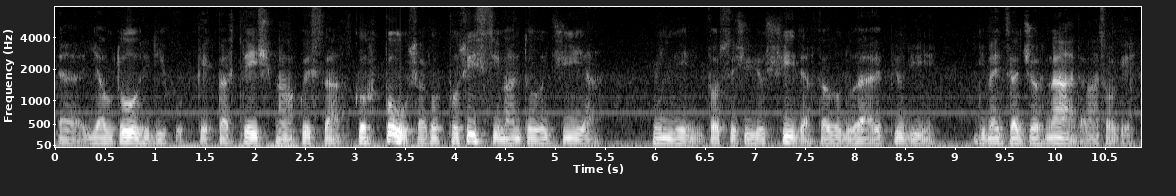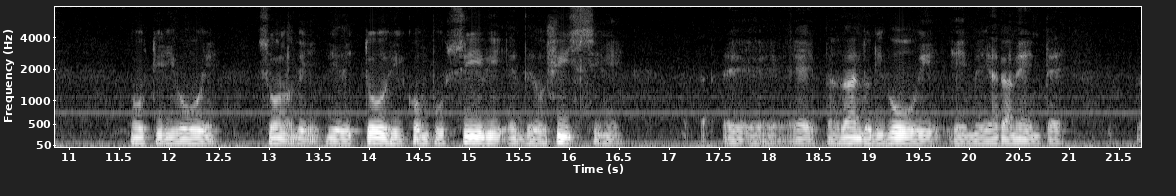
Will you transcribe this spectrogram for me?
eh, gli autori di, che partecipano a questa corposa, corposissima antologia, quindi forse ci riuscite a farlo durare più di, di mezza giornata, ma so che molti di voi sono dei, dei lettori compulsivi e velocissimi e, e parlando di voi immediatamente eh,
